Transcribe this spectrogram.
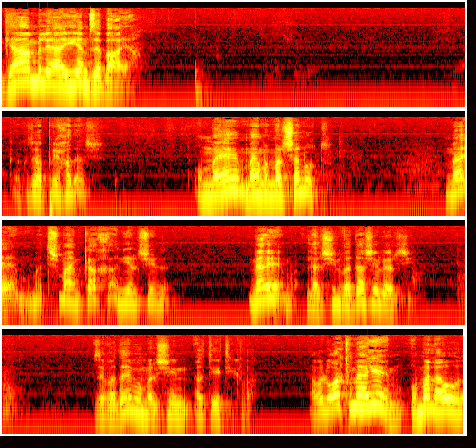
גם לאיים זה בעיה. כך כותב הפרי חדש. הוא מאיים, מאיים על מלשנות. מאיים, תשמע, אם ככה אני אלשין. מאיים, להלשין ודאי שלא ילשין. זה ודאי אם הוא מלשין, אל תהיה תקווה. אבל הוא רק מאיים, הוא אומר להוא,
